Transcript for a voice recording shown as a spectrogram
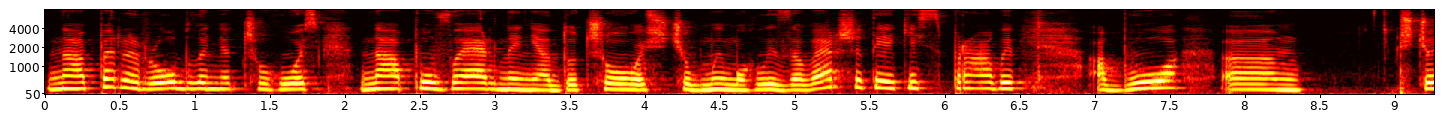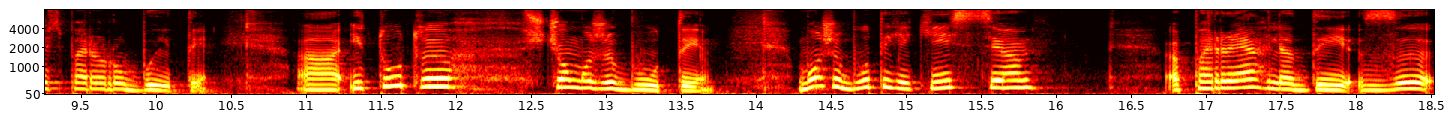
на перероблення чогось, на повернення до чогось, щоб ми могли завершити якісь справи, або щось переробити. Е, і тут е, що може бути? Може бути якісь е, перегляди з.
